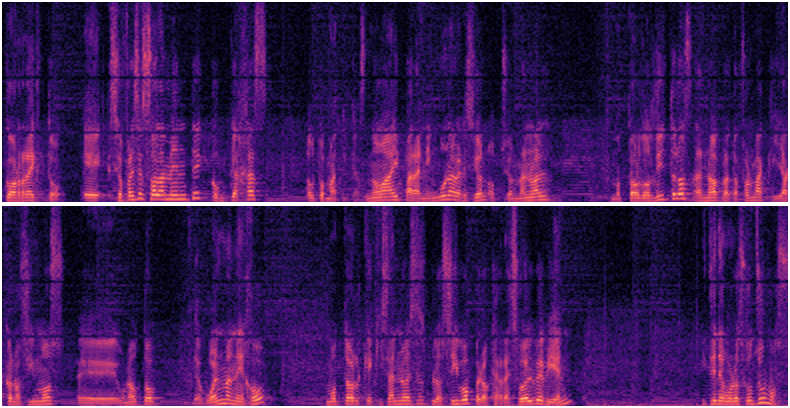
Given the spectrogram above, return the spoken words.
Correcto. Eh, se ofrece solamente con cajas automáticas. No hay para ninguna versión opción manual. Motor 2 litros, la nueva plataforma que ya conocimos, eh, un auto de buen manejo, motor que quizá no es explosivo, pero que resuelve bien y tiene buenos consumos.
